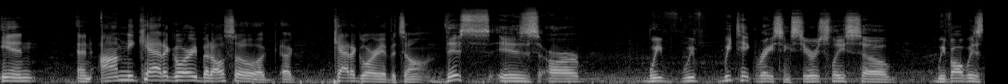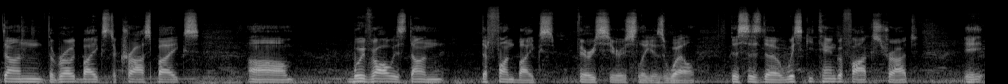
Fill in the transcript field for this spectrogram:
in an omni category, but also a, a category of its own. This is our we've we've we take racing seriously, so we've always done the road bikes, the cross bikes. Um, we've always done the fun bikes very seriously as well. This is the Whiskey Tango Foxtrot. It,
